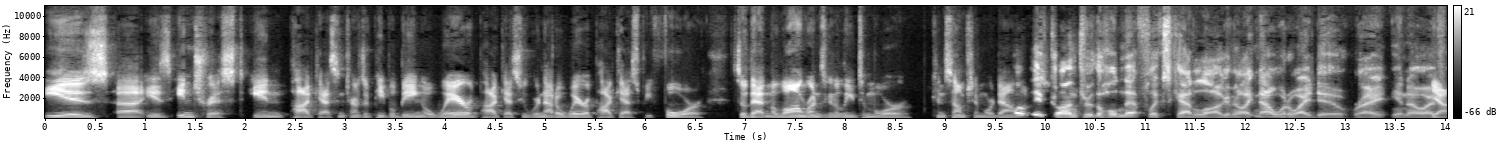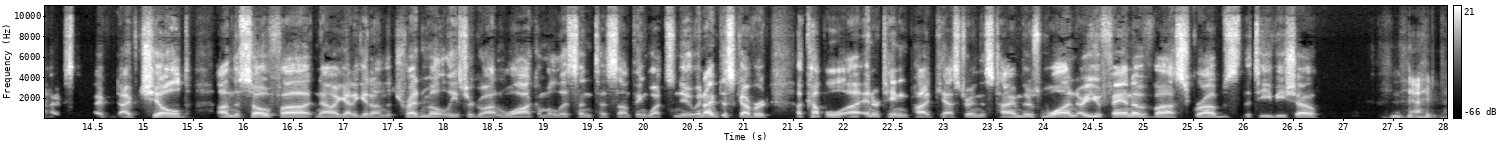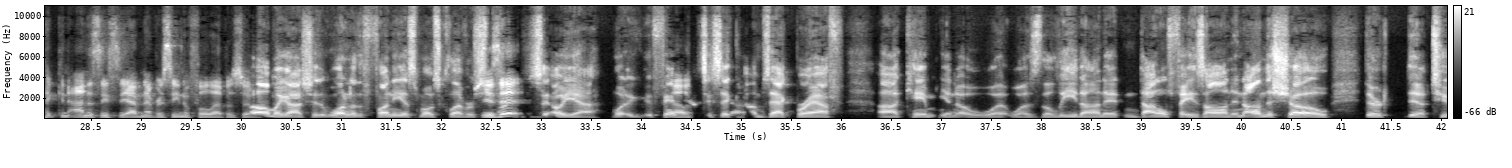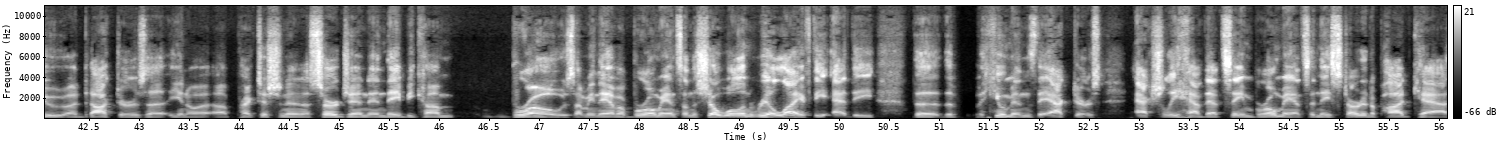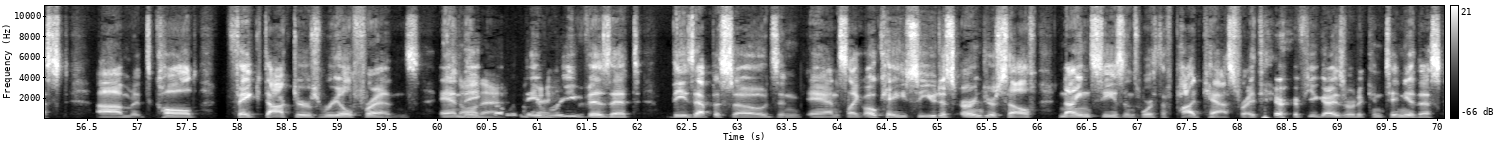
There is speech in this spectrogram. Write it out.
is uh, is interest in podcasts in terms of people being aware of podcasts who were not aware of podcasts before. So that in the long run is going to lead to more consumption, more downloads. Well, they've gone through the whole Netflix catalog and they're like, now what do I do? Right. You know, I've, yeah. I've, I've, I've chilled on the sofa. Now I got to get on the treadmill at least or go out and walk. I'm going to listen to something. What's new? And I've discovered a couple uh, entertaining podcasts during this time. There's one. Are you a fan of uh, Scrubs, the TV show? I, can honestly say I've never seen a full episode. Oh my gosh, one of the funniest, most clever. Is it? Oh yeah, what fantastic oh, sitcom. Zach Braff uh, came, you know, what was the lead on it, and Donald Faison. And on the show, there are two uh, doctors, uh, you know, a, a practitioner and a surgeon, and they become bros. I mean, they have a bromance on the show. Well, in real life, the uh, the the the, humans, the actors, actually have that same bromance, and they started a podcast. Um, it's called "Fake Doctors, Real Friends," and they go and they okay. revisit these episodes and and it's like okay so you just earned yourself nine seasons worth of podcasts right there if you guys were to continue this.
